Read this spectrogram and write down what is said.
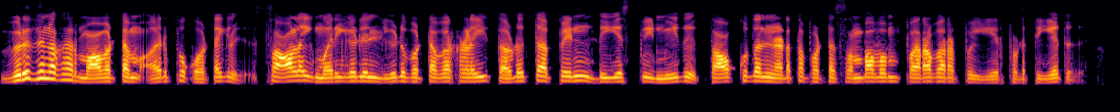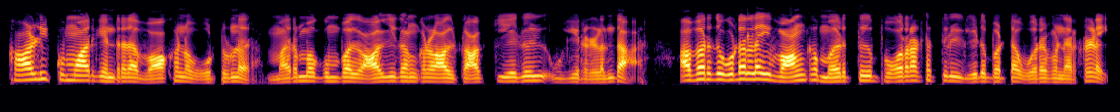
விருதுநகர் மாவட்டம் அருப்புக்கோட்டையில் சாலை மறியலில் ஈடுபட்டவர்களை தடுத்த பெண் டிஎஸ்பி மீது தாக்குதல் நடத்தப்பட்ட சம்பவம் பரபரப்பை ஏற்படுத்தியது. காளிக்குமார் என்ற வாகன ஓட்டுநர் மர்ம கும்பல் ஆயுதங்களால் தாக்கியதில் உயிரிழந்தார். அவரது உடலை வாங்க மறுத்து போராட்டத்தில் ஈடுபட்ட உறவினர்களை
